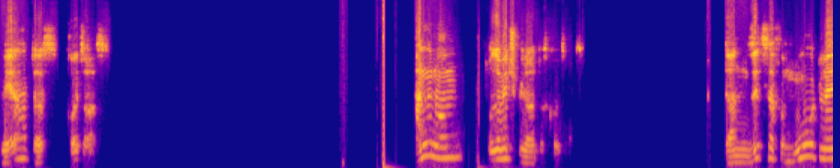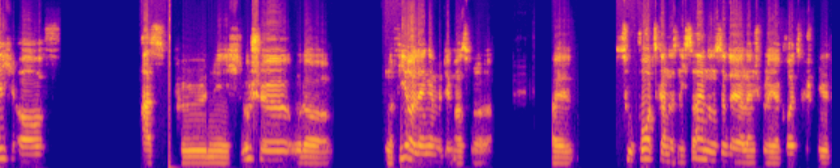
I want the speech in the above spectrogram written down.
wer hat das Kreuz Ass? Angenommen, unser Mitspieler hat das Kreuz Ass dann sitzt er vermutlich auf Ass König Lusche oder eine Viererlänge mit dem Ass, oder, weil zu kurz kann das nicht sein, sonst sind der Alleinspieler ja Kreuz gespielt.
